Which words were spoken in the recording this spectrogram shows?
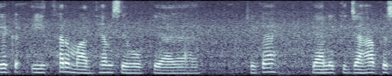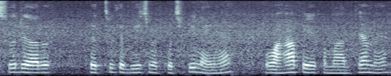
एक ईथर माध्यम से होके आया है, ठीक है? यानी कि जहाँ पे सूर्य और पृथ्वी के बीच में कुछ भी नहीं है, वहाँ पे एक माध्यम है।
